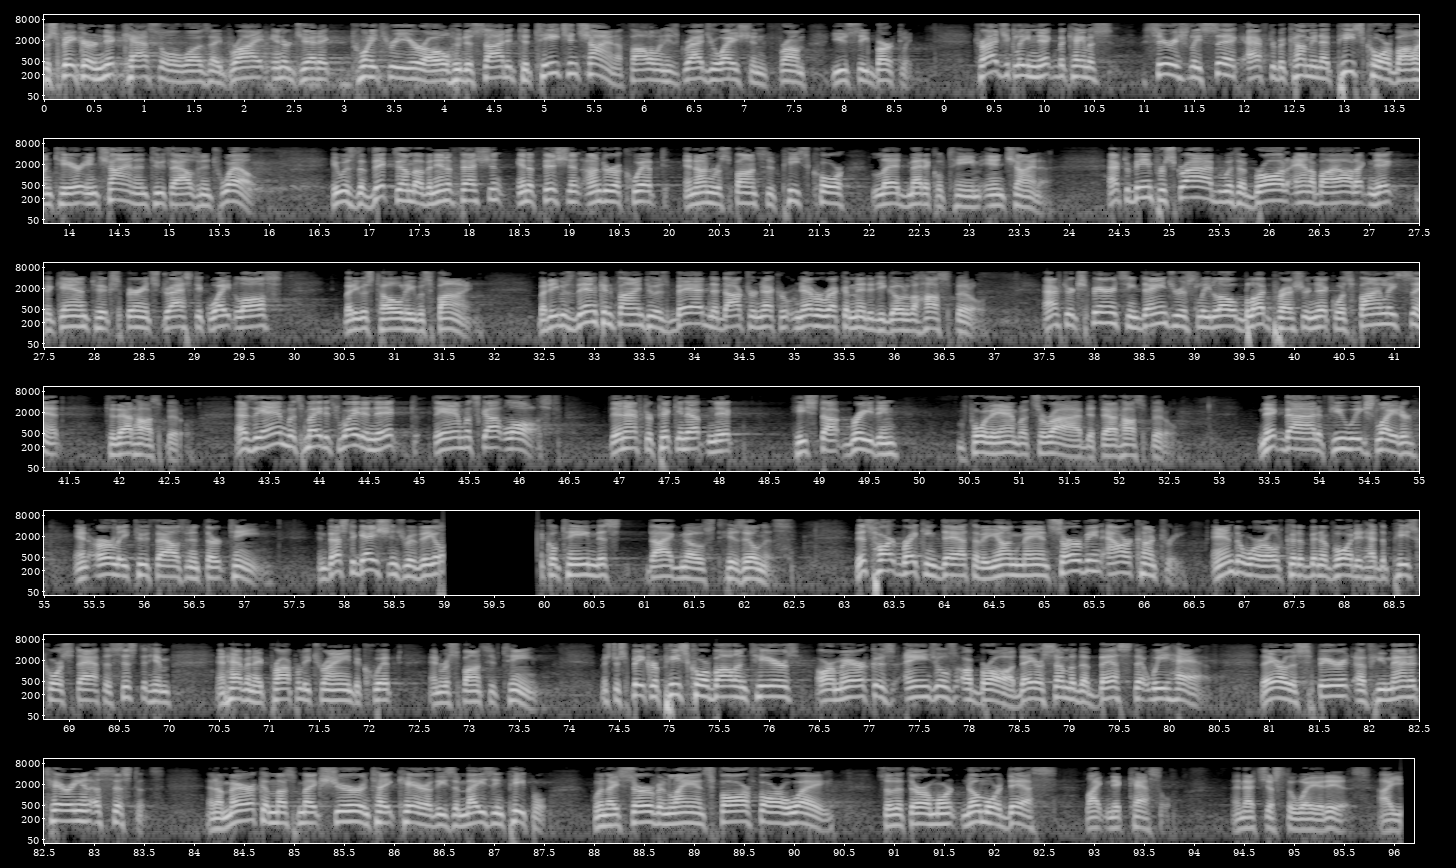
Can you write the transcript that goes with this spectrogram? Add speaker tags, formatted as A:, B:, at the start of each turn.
A: Mr. Speaker, Nick Castle was a bright, energetic 23-year-old who decided to teach in China following his graduation from UC Berkeley. Tragically, Nick became seriously sick after becoming a Peace Corps volunteer in China in 2012. He was the victim of an inefficient, inefficient under-equipped, and unresponsive Peace Corps-led medical team in China. After being prescribed with a broad antibiotic, Nick began to experience drastic weight loss, but he was told he was fine. But he was then confined to his bed, and the doctor never recommended he go to the hospital. After experiencing dangerously low blood pressure, Nick was finally sent to that hospital. As the ambulance made its way to Nick, the ambulance got lost. Then, after picking up Nick, he stopped breathing before the ambulance arrived at that hospital. Nick died a few weeks later in early 2013. Investigations revealed the medical team misdiagnosed his illness. This heartbreaking death of a young man serving our country and the world could have been avoided had the Peace Corps staff assisted him in having a properly trained, equipped, and responsive team. Mr. Speaker, Peace Corps volunteers are America's angels abroad. They are some of the best that we have. They are the spirit of humanitarian assistance. And America must make sure and take care of these amazing people when they serve in lands far, far away so that there are more, no more deaths like Nick Castle. And that's just the way it is. I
